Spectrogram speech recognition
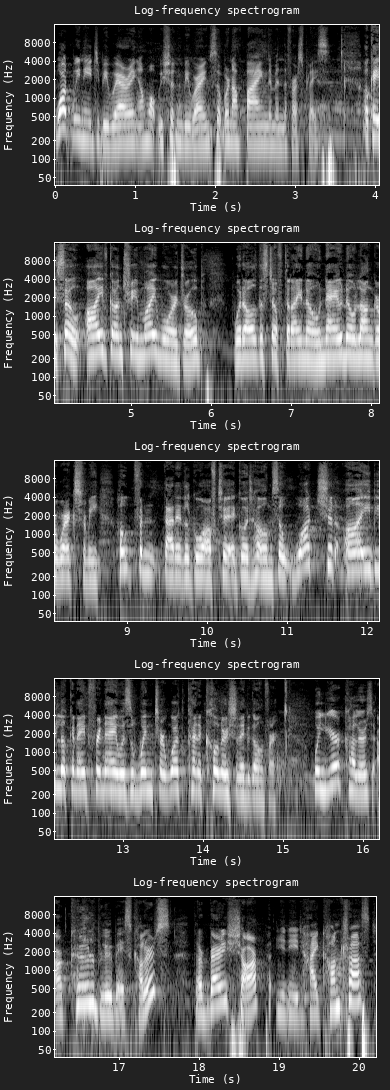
what we need to be wearing and what we shouldn't be wearing so we're not buying them in the first place. Okay, so I've gone through my wardrobe with all the stuff that I know now no longer works for me, hoping that it'll go off to a good home. So, what should I be looking out for now as a winter? What kind of colour should I be going for? Well, your colours are cool blue based colours. They're very sharp. You need high contrast.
